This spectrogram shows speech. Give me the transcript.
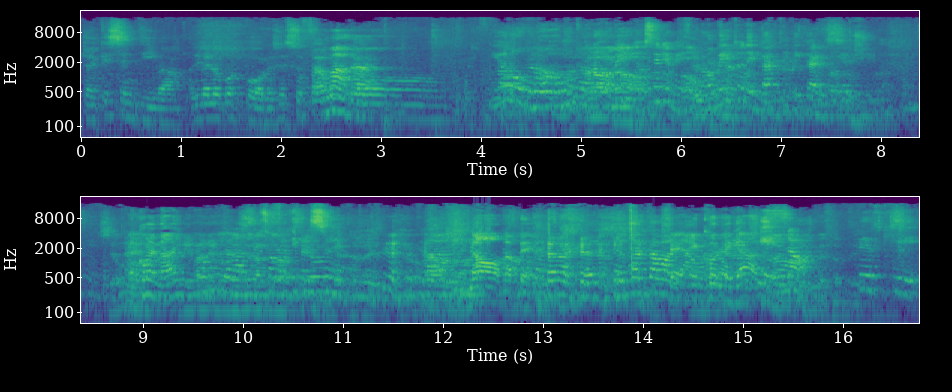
cioè che sentiva a livello corporeo, è soffermato Io ho avuto un aumento, no, seriamente, un aumento no. dei battiti cardiaci. Se E come mai? Sono di pressione No, vabbè. Cioè, è collegato. No. Perché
